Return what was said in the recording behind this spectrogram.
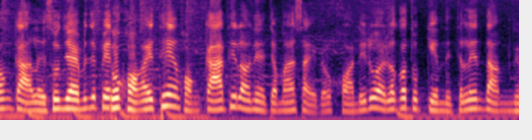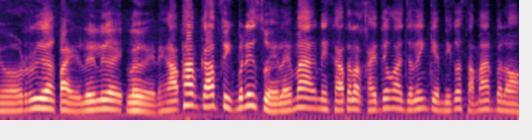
ต้องการเลยส่วนใหญ่มันจะเป็นตัวของ item ของการ์ดที่เราเนี่ยจะมาใส่ตัวละครได้ด้วย แล้วก็ตัวเกมเนี่ยจะเล่นตามเนื้อเรื่องไปเรื่อย ๆ เลยนะครับภาพกราฟิกไม่ได้สวยอะไรมากนะครับสำหรับใครที่ต้องการจะเล่นเกมนี้ก็สามารถไปลอง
